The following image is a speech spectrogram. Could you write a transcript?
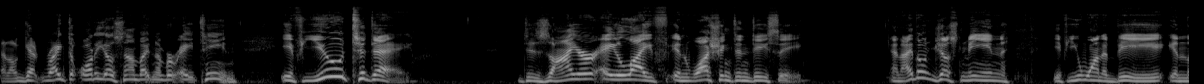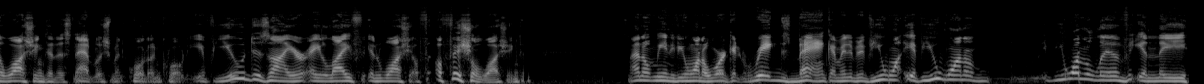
And I'll get right to audio soundbite number 18. If you today desire a life in Washington, D.C., and I don't just mean if you want to be in the Washington establishment, quote unquote, if you desire a life in Washington, official Washington, I don't mean if you want to work at Riggs Bank. I mean if you want if you want to if you want to live in the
